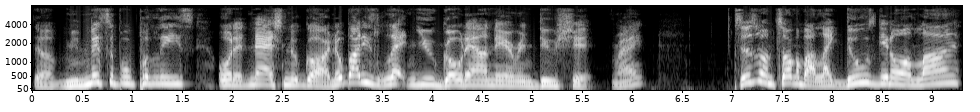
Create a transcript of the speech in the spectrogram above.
the municipal police, or the National Guard. Nobody's letting you go down there and do shit, right? So this is what I'm talking about. Like dudes get online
